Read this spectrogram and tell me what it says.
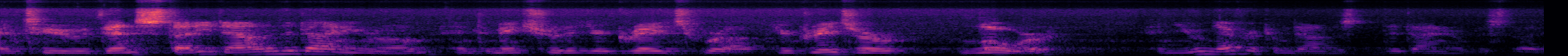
and to then study down in the dining room and to make sure that your grades were up. Your grades are lower, and you never come down to the dining room to study.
